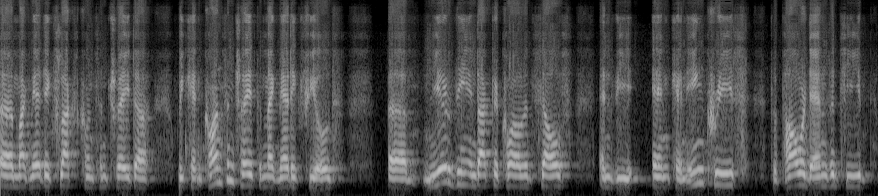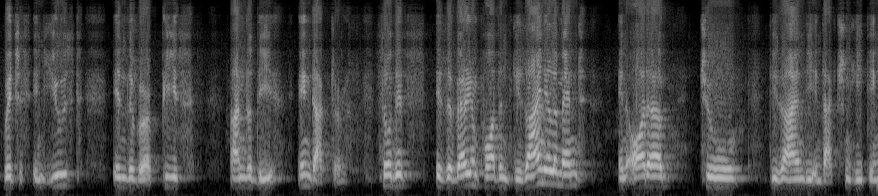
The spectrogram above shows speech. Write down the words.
a magnetic flux concentrator we can concentrate the magnetic field uh, near the inductor coil itself and we and can increase the power density which is induced in the workpiece under the inductor. So this is a very important design element in order to design the induction heating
